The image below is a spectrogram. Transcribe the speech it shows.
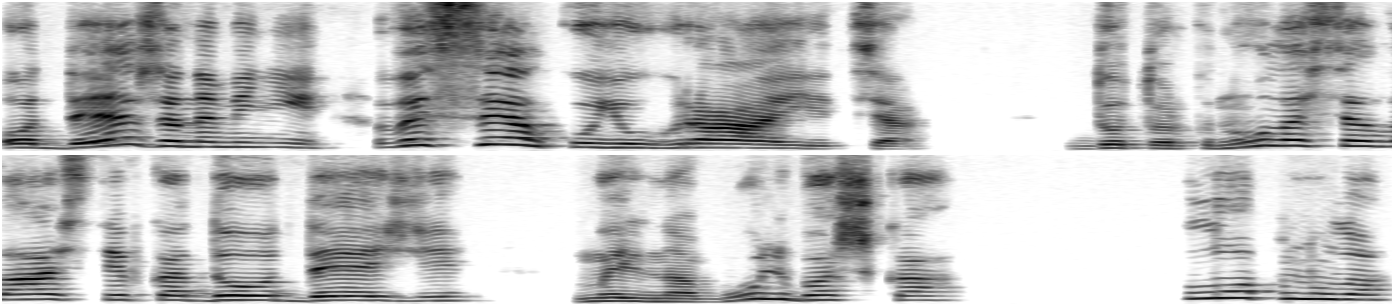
одежа на мені веселкою грається. доторкнулася ластівка до одежі, мильна бульбашка лопнула.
